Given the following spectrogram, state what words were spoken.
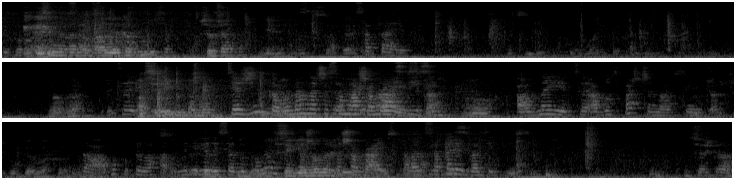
цю комісію. А яка вулиця? Шевченка? Ні. Саперів. Це, скільки там? ця жінка, вона наче сама шамраївська, 28. а в неї це або спадщина синька, Чи купила хату? Да, або купила хату. Ми дивилися документи, Скільки то, що- номер то який? Шамраївська. 28. 28. Ну, Це ж крap.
